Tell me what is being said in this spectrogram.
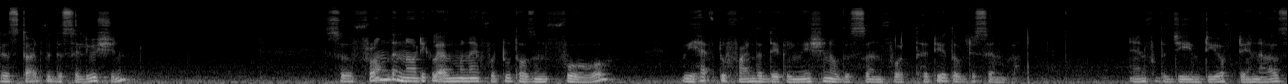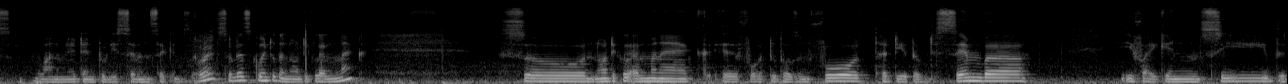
let's start with the solution. So from the nautical almanac for 2004 we have to find the declination of the sun for 30th of December and for the GMT of 10 hours 1 minute and 27 seconds. All right so let's go into the nautical almanac. So nautical almanac uh, for 2004 30th of December. If I can see the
